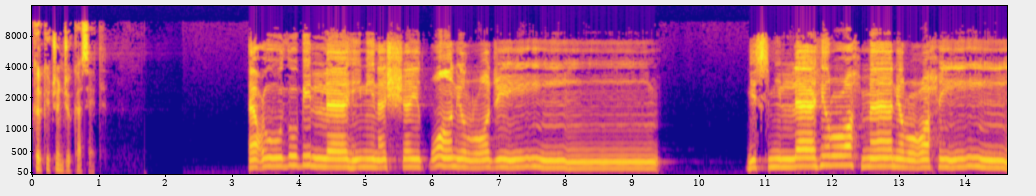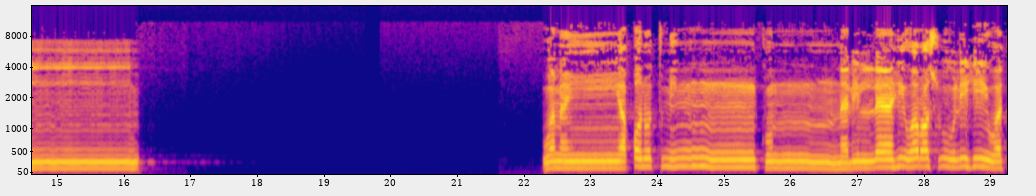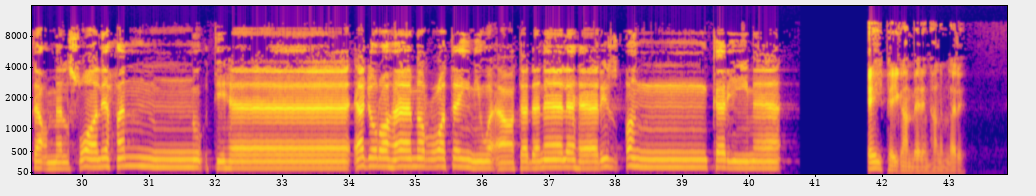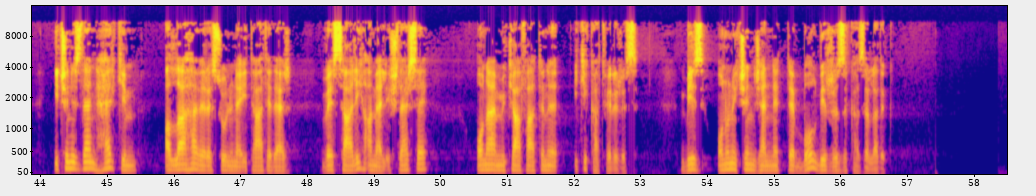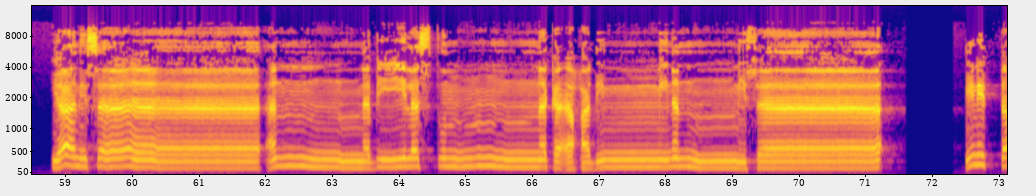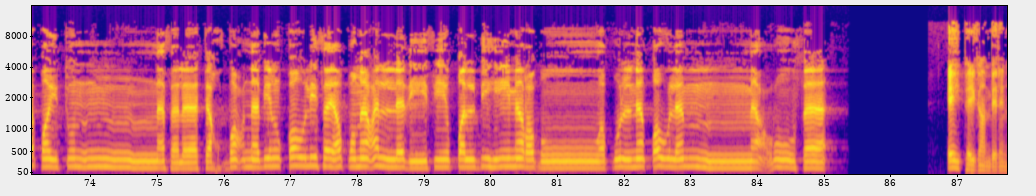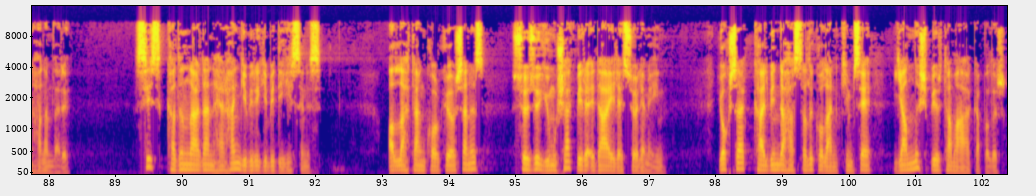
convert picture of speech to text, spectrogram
43. kaset Euzu billahi mineşşeytanirracim Bismillahirrahmanirrahim ومن يقنت منكن لله ورسوله وتعمل صالحا نؤتها اجرها مرتين واعتدنا لها رزقا كريما Ey peygamberin hanımları! İçinizden her kim Allah'a ve Resulüne itaat eder ve salih amel işlerse, ona mükafatını iki kat veririz. Biz onun için cennette bol bir rızık hazırladık. Ya nisa'en nebi lestunne ke ahadin minen nisa' إن اتقيتن فلا تخضعن بالقول فيطمع الذي في قلبه مرض وقلن قولا معروفا Ey peygamberin hanımları! Siz kadınlardan herhangi biri gibi değilsiniz. Allah'tan korkuyorsanız, sözü yumuşak bir eda ile söylemeyin. Yoksa kalbinde hastalık olan kimse, yanlış bir tamaha kapılır.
